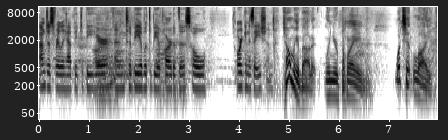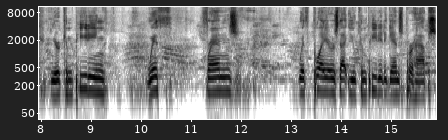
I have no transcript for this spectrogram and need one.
I'm just really happy to be here and to be able to be a part of this whole organization. Tell me about it when you're playing. What's it like? You're competing with friends, with players that you competed against perhaps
